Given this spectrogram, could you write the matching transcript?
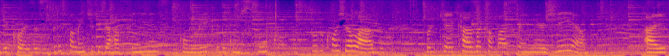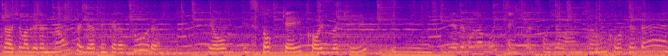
de coisas, principalmente de garrafinhas com líquido, com suco, tudo congelado, porque caso acabasse a energia, aí para a geladeira não perder a temperatura, eu estoquei coisas aqui e ia demorar muito tempo para descongelar. Então coloquei até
